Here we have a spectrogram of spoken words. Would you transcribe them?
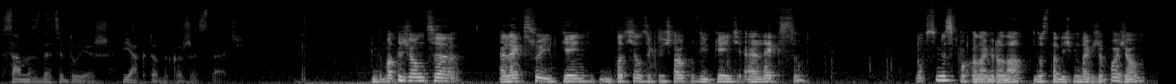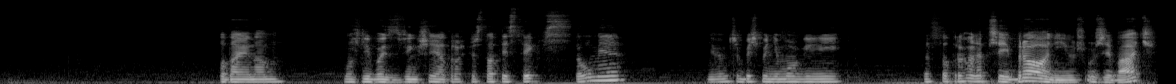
sam zdecydujesz, jak to wykorzystać. 2000 Eleksu i 5... 2000 kryształków i 5 Eleksu. No w sumie spoko nagroda. Dostaliśmy także poziom. To daje nam możliwość zwiększenia troszkę statystyk. W sumie nie wiem, czy byśmy nie mogli przez to trochę lepszej broni już używać.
